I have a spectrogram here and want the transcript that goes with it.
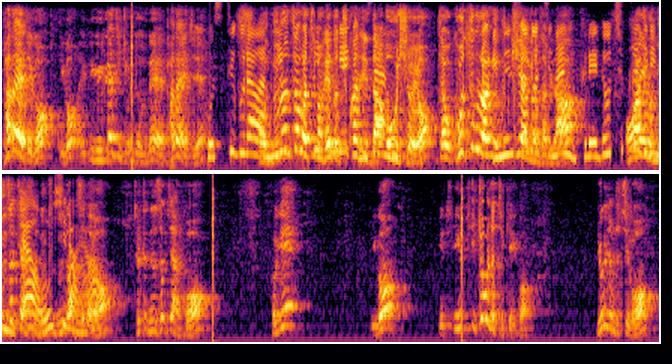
받아야지, 이거. 이거? 이거 여기까지 기분 좋은데, 받아야지. 고스트 어, 눈은 썩었지만 그래도 축하드린다. 어우, 싫어요? 자, 눈은 쿠키향 썩었지만 감사합니다. 그래도 어, 아니, 뭐눈 썩지 축하드립니다. 않습니다. 눈, 오 눈도 안. 썩어요. 절대 눈 썩지 않고. 거기, 이거, 이, 이, 이쪽을 젖힐게, 이거. 여기 좀 젖히고.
